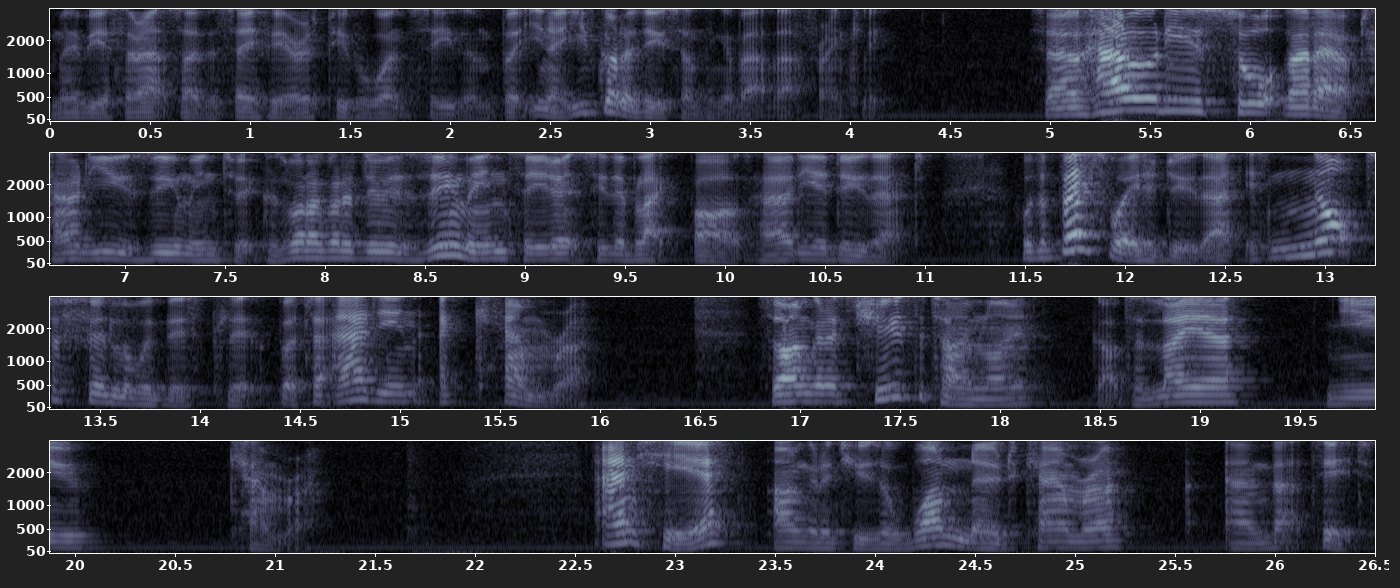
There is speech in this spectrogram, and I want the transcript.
Maybe if they're outside the safe areas, people won't see them. But, you know, you've got to do something about that, frankly. So how do you sort that out? How do you zoom into it? Because what I've got to do is zoom in so you don't see the black bars. How do you do that? Well, the best way to do that is not to fiddle with this clip, but to add in a camera. So I'm going to choose the timeline, go up to Layer, New, Camera. And here, I'm going to choose a one node camera, and that's it.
